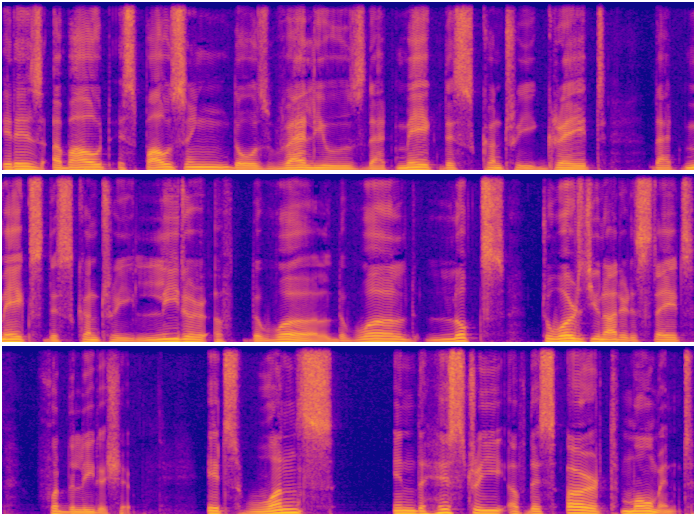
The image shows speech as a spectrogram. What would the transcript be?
it is about espousing those values that make this country great, that makes this country leader of the world. The world looks towards the United States for the leadership. It's once in the history of this earth moment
